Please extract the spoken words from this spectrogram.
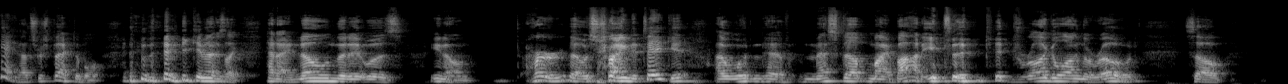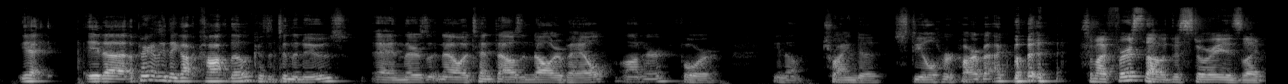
okay, that's respectable. And then he came out, and was like, had I known that it was you know her that was trying to take it, I wouldn't have messed up my body to get drug along the road. So, yeah, it uh, apparently they got caught though because it's in the news, and there's now a ten thousand dollar bail on her for you know trying to steal her car back. But So my first thought with this story is like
